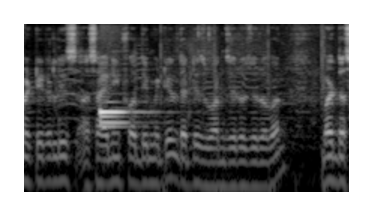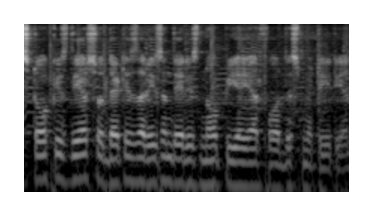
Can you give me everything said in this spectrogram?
material is assigning for the material that is 1001 but the stock is there so that is the reason there is no PIR for this material.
